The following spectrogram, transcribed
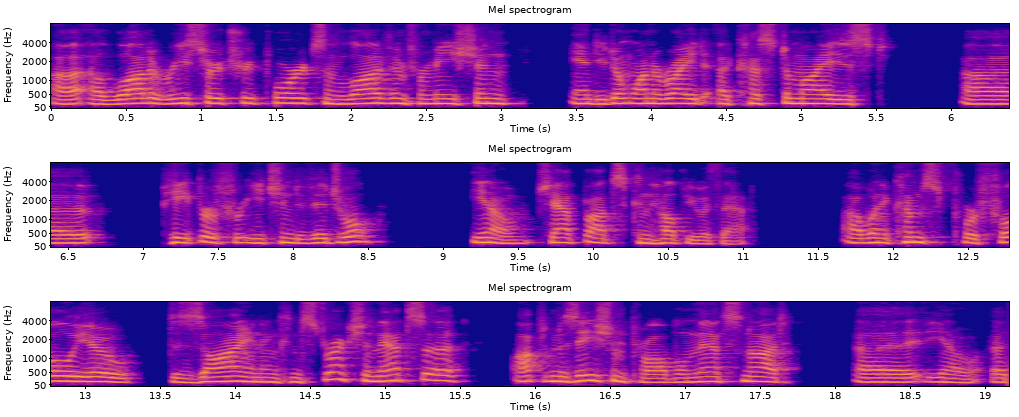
a, a lot of research reports and a lot of information, and you don't want to write a customized uh, paper for each individual, you know, chatbots can help you with that. Uh, when it comes to portfolio design and construction, that's a optimization problem. That's not, uh, you know, a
